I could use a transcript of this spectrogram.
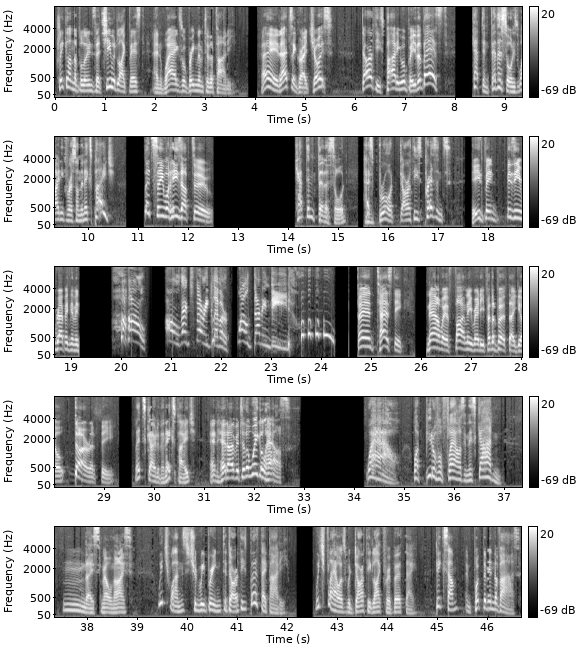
Click on the balloons that she would like best, and Wags will bring them to the party. Hey, that's a great choice. Dorothy's party will be the best. Captain Feathersword is waiting for us on the next page. Let's see what he's up to. Captain Feathersword has brought Dorothy's presents. He's been busy wrapping them in. Oh, that's very clever. Well done indeed. Fantastic! Now we're finally ready for the birthday girl, Dorothy. Let's go to the next page and head over to the Wiggle House. Wow, what beautiful flowers in this garden. Mmm, they smell nice. Which ones should we bring to Dorothy's birthday party? Which flowers would Dorothy like for her birthday? Pick some and put them in the vase.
